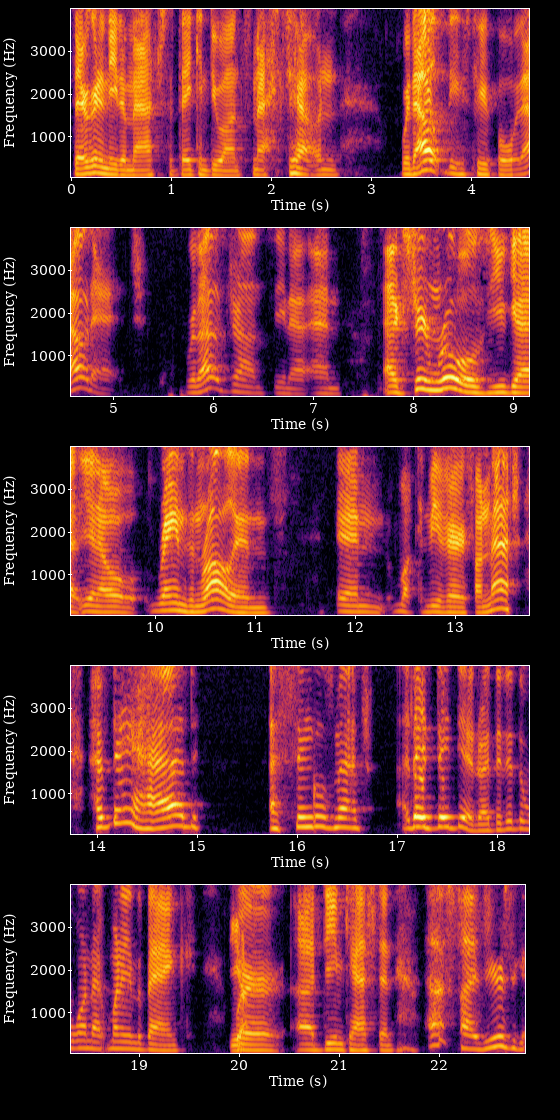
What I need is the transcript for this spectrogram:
they're going to need a match that they can do on SmackDown without these people, without Edge, without John Cena. And at Extreme Rules, you get, you know, Reigns and Rollins in what can be a very fun match. Have they had a singles match? They they did right. They did the one at Money in the Bank Yeah. where uh, Dean cashed in. That was five years ago.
